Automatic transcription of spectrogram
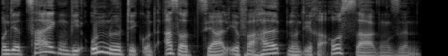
Und ihr zeigen, wie unnötig und asozial ihr Verhalten und ihre Aussagen sind.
